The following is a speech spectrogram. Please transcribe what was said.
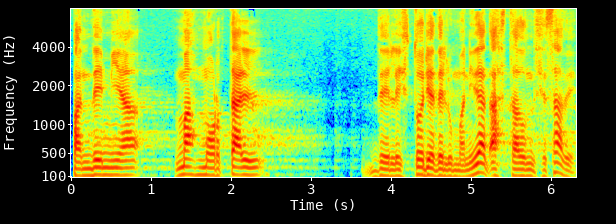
pandemia más mortal de la historia de la humanidad, hasta donde se sabe.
